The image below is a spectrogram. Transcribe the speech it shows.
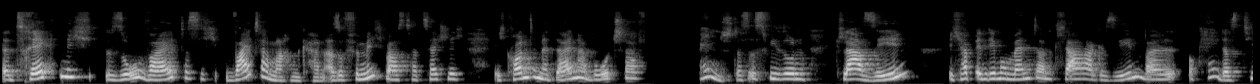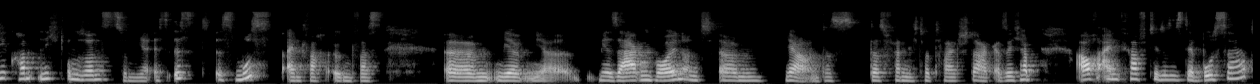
trägt mich so weit, dass ich weitermachen kann. Also für mich war es tatsächlich, ich konnte mit deiner Botschaft, Mensch, das ist wie so ein klar sehen. Ich habe in dem Moment dann klarer gesehen, weil, okay, das Tier kommt nicht umsonst zu mir. Es ist, es muss einfach irgendwas ähm, mir, mir, mir sagen wollen. Und ähm, ja, und das, das fand ich total stark. Also ich habe auch ein Krafttier, das ist der Bussard.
